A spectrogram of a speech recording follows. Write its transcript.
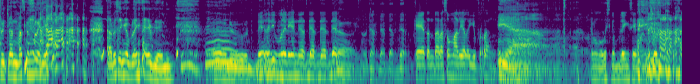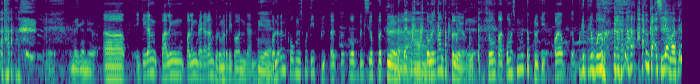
Lucuan pas ngebleng ya. Harusnya ngebleng aja bi anjing. Aduh. Tadi mulai dengan dar dar dar dar. Oh, dar dar dar dar. Kayak tentara Somalia lagi perang. Iya. Emang bagus ngeblank sih emang. Udah kan yuk. Eh, iki kan paling paling mereka kan guru ngerti kon kan. Iya. Kon kan kumismu tibel, eh, komik kebek. Kumismu kan tebel ya. Sumpah kumismu tebel ki. Koyo begitu kebel. Aku gak siap banget.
